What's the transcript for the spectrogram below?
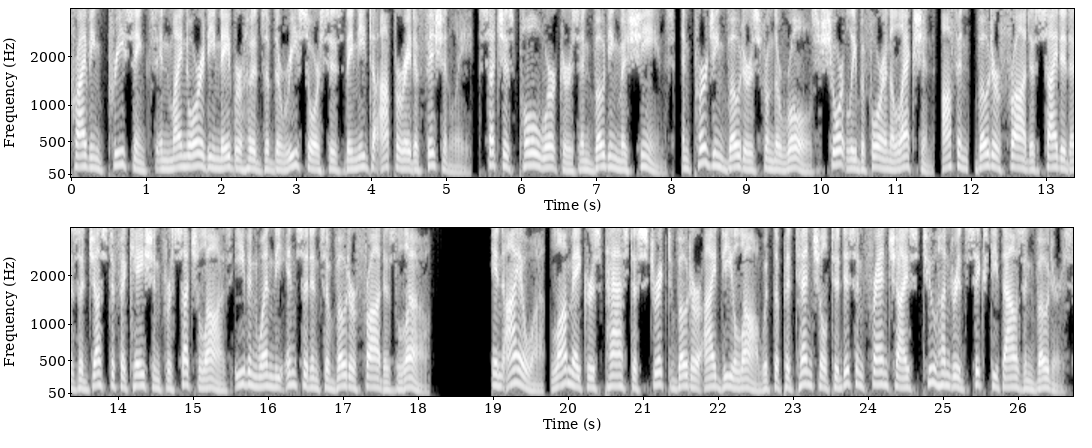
depriving precincts in minority neighborhoods of the resources they need to operate efficiently, such as poll workers and voting machines, and purging voters from the rolls shortly before an election. Often, voter fraud is cited as a justification for such laws even when the incidence of voter fraud is low. In Iowa, lawmakers passed a strict voter ID law with the potential to disenfranchise 260,000 voters.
